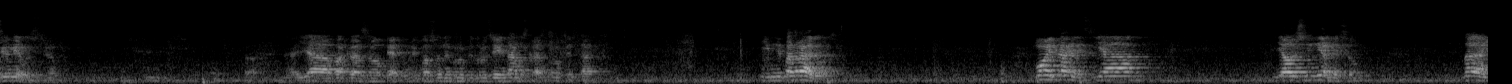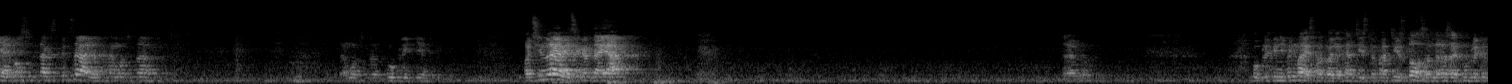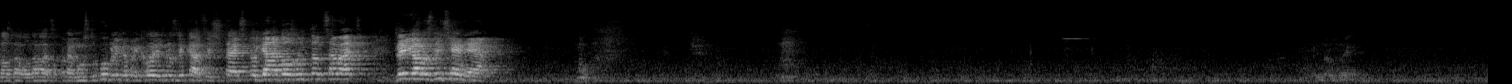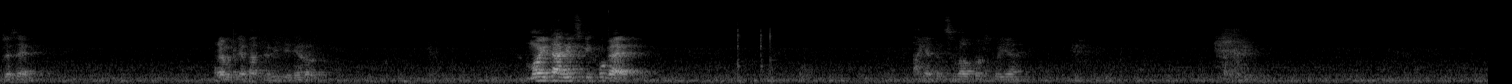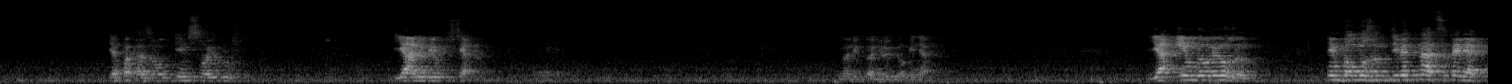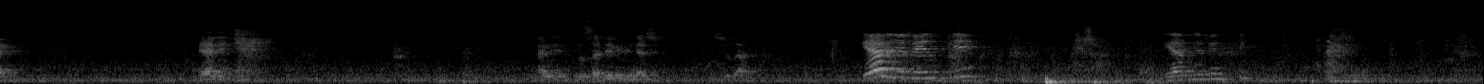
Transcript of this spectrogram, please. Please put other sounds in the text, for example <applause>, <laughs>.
Милостью. Я показывал это приглашенной группе друзей там из Красного Христа. Им не понравилось. Мой танец, я... Я очень нервничал. Да, я носил так специально, потому что... Потому что публике очень нравится, когда я... Дрожу. Публика не артистов. Артист должен дрожать, публика должна волноваться, потому что публика приходит развлекаться и считает, что я должен танцевать для ее развлечения. Мой танец их пугает. А я танцевал то, что я Я показывал им свою душу. Я любил всех. Но никто не любил меня. Я им был нужен. Им был нужен 19 век. И они... Они засадили меня сюда. Герр Нижинский. Герр Нижинский.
